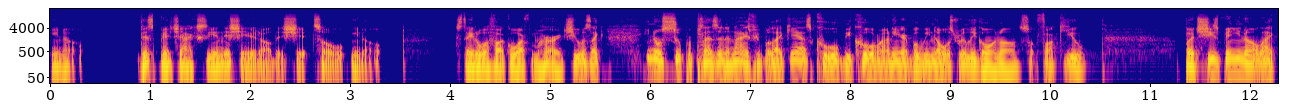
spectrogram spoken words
you know, this bitch actually initiated all this shit. So, you know, stay the fuck away from her. And she was like, you know, super pleasant and nice. People like, yeah, it's cool, be cool around here, but we know what's really going on. So fuck you. But she's been, you know, like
